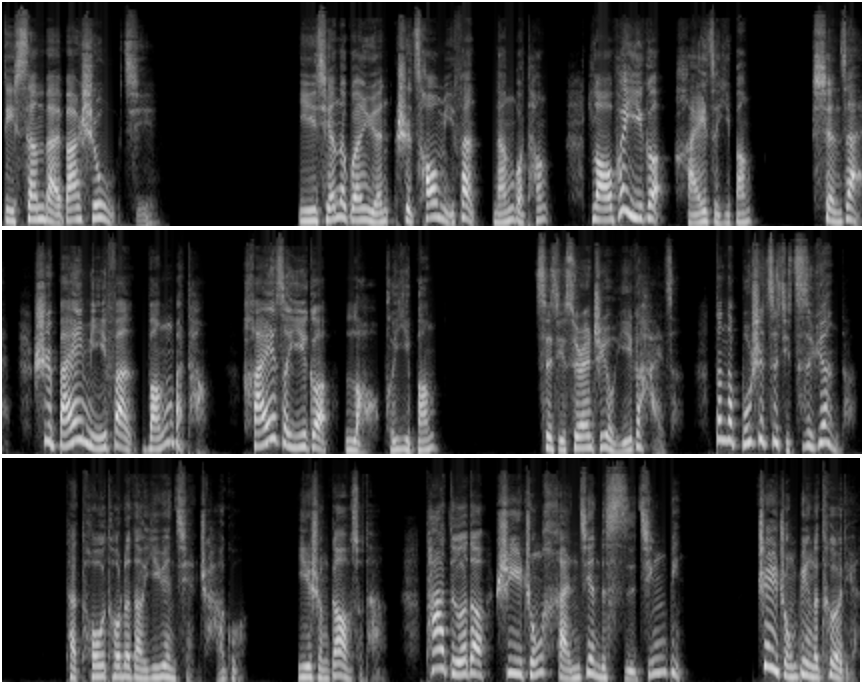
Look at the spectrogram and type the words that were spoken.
第三百八十五集。以前的官员是糙米饭、南瓜汤，老婆一个，孩子一帮；现在是白米饭、王八汤，孩子一个，老婆一帮。自己虽然只有一个孩子，但那不是自己自愿的。他偷偷的到医院检查过，医生告诉他，他得的是一种罕见的死精病。这种病的特点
